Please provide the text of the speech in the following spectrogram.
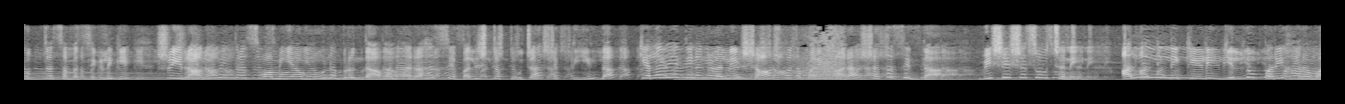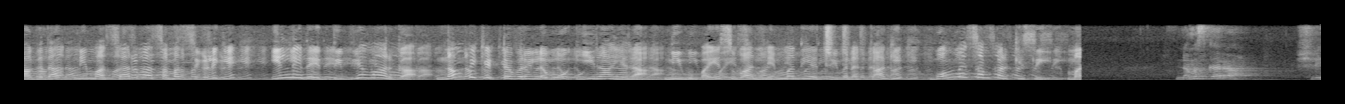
ಗುಪ್ತ ಸಮಸ್ಯೆಗಳಿಗೆ ಶ್ರೀ ರಾಘವೇಂದ್ರ ಸ್ವಾಮಿಯ ಮೂಲ ಬೃಂದಾವನ ರಹಸ್ಯ ಬಲಿಷ್ಠ ಪೂಜಾ ಶಕ್ತಿಯಿಂದ ಕೆಲವೇ ದಿನಗಳಲ್ಲಿ ಶಾಶ್ವತ ಪರಿಹಾರ ಶತಸಿದ್ಧ. ವಿಶೇಷ ಸೂಚನೆ. ಅಲ್ಲಿ ಇಲ್ಲಿ ಕೇಳಿ ಎಲ್ಲೂ ಪರಿಹಾರವಾಗದ ನಿಮ್ಮ ಸರ್ವ ಸಮಸ್ಯೆಗಳಿಗೆ ಇಲ್ಲಿದೆ ದಿವ್ಯ ಮಾರ್ಗ. ನಂಬಿಕೆಟ್ಟವರಿಲ್ಲವೋ ಈರಾಯರ ರಾಯರ ನೀವು ಬಯಸುವ ನೆಮ್ಮದಿಯ ಜೀವನಕ್ಕಾಗಿ ಒಮ್ಮೆ ಸಂಪರ್ಕಿಸಿ. ನಮಸ್ಕಾರ. ಶ್ರೀ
